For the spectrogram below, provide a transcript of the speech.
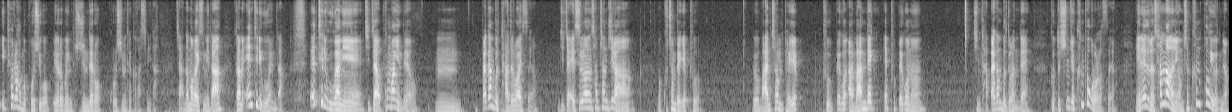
이 표를 한번 보시고 여러분 기준대로 고르시면 될 것 같습니다. 자 넘어가겠습니다. 그 다음에 entry 구간입니다. entry 구간이 진짜 폭망인데요. 음 빨간불 다 들어와 있어요. 진짜 Athlon 3000G랑 뭐 9100F 그리고 11100F 빼고 아 1100F 빼고는 지금 다 빨간불 들어왔는데 그것도 심지어 큰 폭으로 올랐어요. 얘네들은 3만원이 엄청 큰 폭이거든요.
